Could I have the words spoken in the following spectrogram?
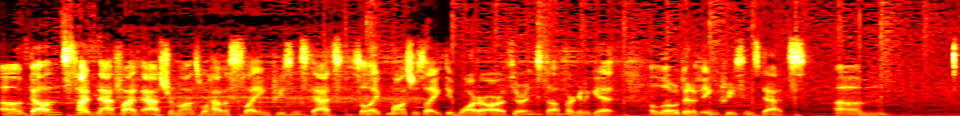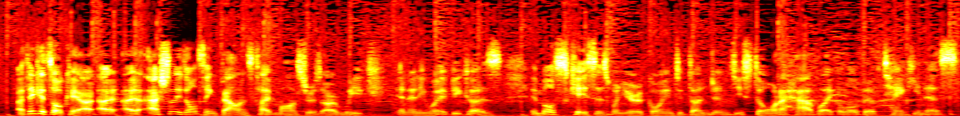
Um, balance type Nat 5 Astromons will have a slight increase in stats. So like monsters like the Water Arthur and stuff are going to get a little bit of increase in stats. Um, I think it's okay. I, I, I, actually don't think balance type monsters are weak in any way because in most cases when you're going to dungeons you still want to have like a little bit of tankiness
